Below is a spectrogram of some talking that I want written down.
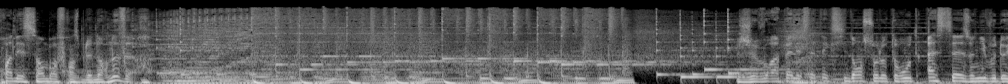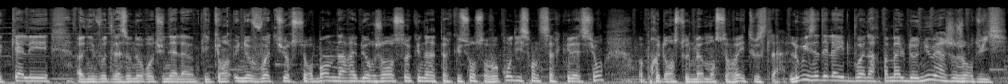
3 décembre, France Bleu Nord 9h. Je vous rappelle cet accident sur l'autoroute A16 au niveau de Calais, au niveau de la zone Eurotunnel impliquant une voiture sur bande d'arrêt d'urgence. Aucune répercussion sur vos conditions de circulation. Prudence tout de même, on surveille tout cela. Louise Adélaïde Boinard, pas mal de nuages aujourd'hui.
